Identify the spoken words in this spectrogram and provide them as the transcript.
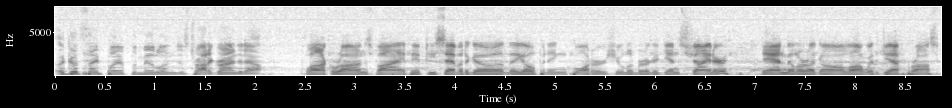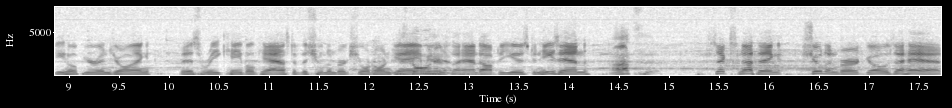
a good safe play up the middle and just try to grind it out. Clock runs, 5.57 to go in the opening quarter. Schulenburg against Shiner. Dan Miller along with Jeff Prosky. Hope you're enjoying this recablecast of the Schulenburg Shorthorn game. Here's in. the handoff to Houston. He's in. That's it. 6 nothing. Schulenburg goes ahead.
